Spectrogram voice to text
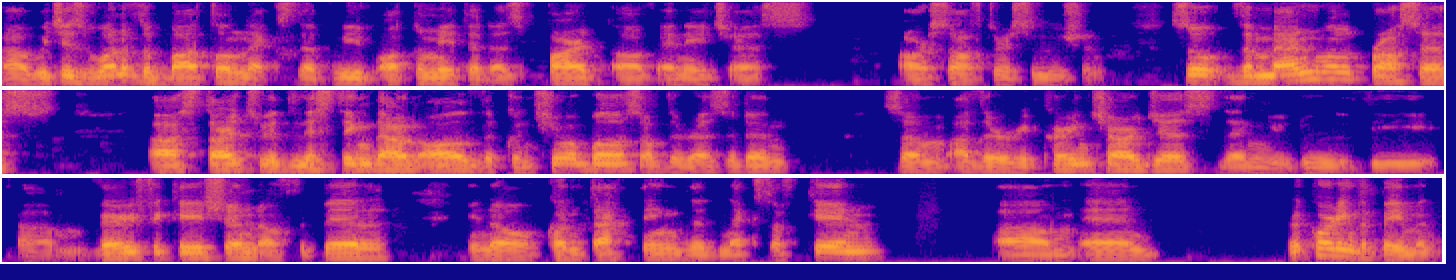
uh, which is one of the bottlenecks that we've automated as part of NHS, our software solution. So the manual process uh, starts with listing down all the consumables of the resident, some other recurring charges. Then you do the um, verification of the bill, you know, contacting the next of kin, um, and recording the payment.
